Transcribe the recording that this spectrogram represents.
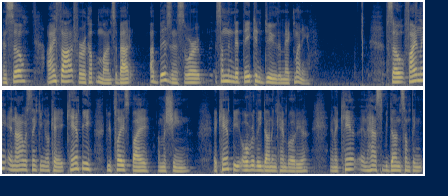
And so I thought for a couple months about a business or something that they can do to make money. So finally, and I was thinking, okay, it can't be replaced by a machine. It can't be overly done in Cambodia, and it can't. It has to be done something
